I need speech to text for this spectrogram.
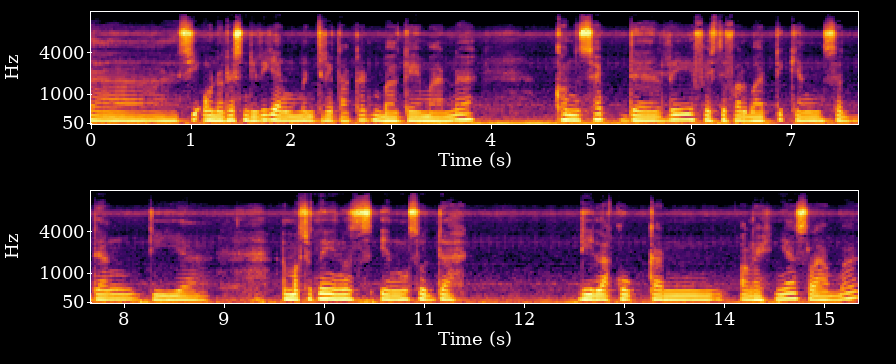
uh, si ownernya sendiri yang menceritakan bagaimana konsep dari festival batik yang sedang dia uh, maksudnya yang yang sudah dilakukan olehnya selama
